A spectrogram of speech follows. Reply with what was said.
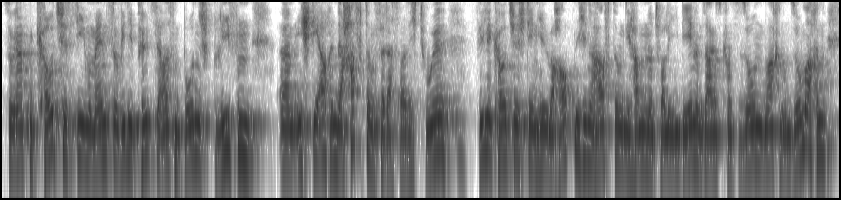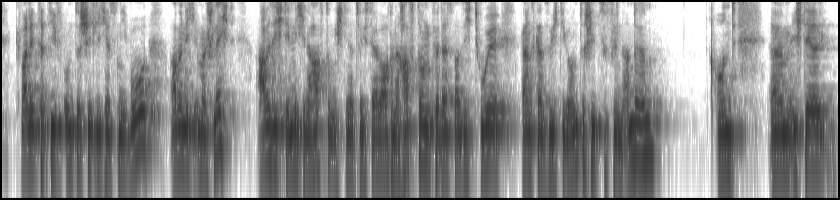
sogenannten Coaches, die im Moment so wie die Pilze aus dem Boden sprießen, ich stehe auch in der Haftung für das, was ich tue. Viele Coaches stehen hier überhaupt nicht in der Haftung. Die haben nur tolle Ideen und sagen, das kannst du so machen und so machen. Qualitativ unterschiedliches Niveau, aber nicht immer schlecht. Aber sie stehen nicht in der Haftung. Ich stehe natürlich selber auch in der Haftung für das, was ich tue. Ganz, ganz wichtiger Unterschied zu vielen anderen. Und ähm, ich stelle,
